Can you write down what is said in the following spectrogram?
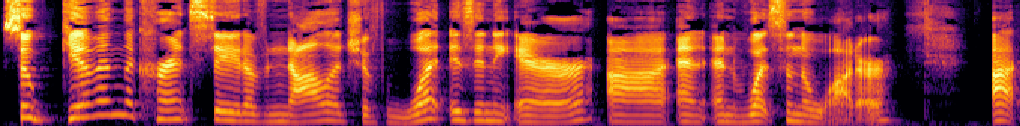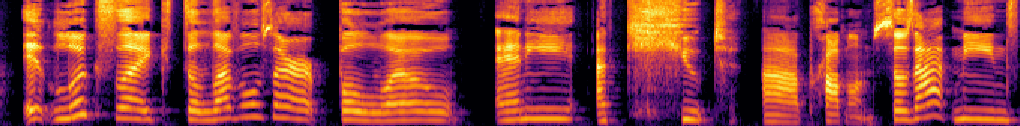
So, given the current state of knowledge of what is in the air uh, and, and what's in the water, uh, it looks like the levels are below any acute uh, problems. So, that means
